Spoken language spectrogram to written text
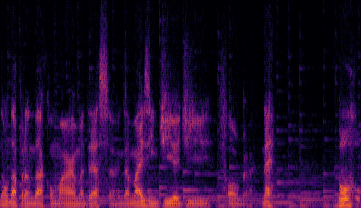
Não dá pra andar com uma arma dessa, ainda mais em dia de folga, né? Burro.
